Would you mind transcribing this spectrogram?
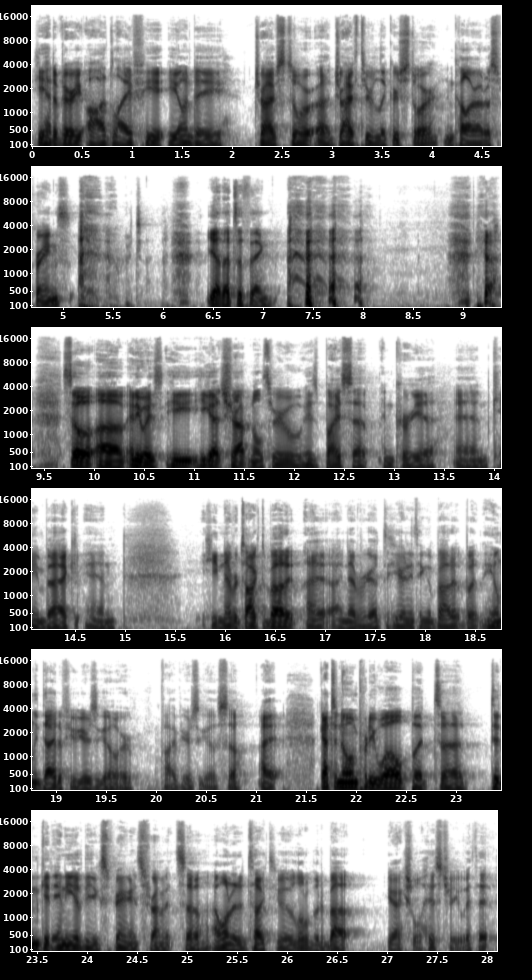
he had a very odd life. He he owned a drive store, uh, drive-through liquor store in Colorado Springs, which yeah, that's a thing. yeah. So, um, anyways, he he got shrapnel through his bicep in Korea and came back, and he never talked about it. I, I never got to hear anything about it, but he only died a few years ago or five years ago. So I got to know him pretty well, but uh, didn't get any of the experience from it. So I wanted to talk to you a little bit about your actual history with it.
